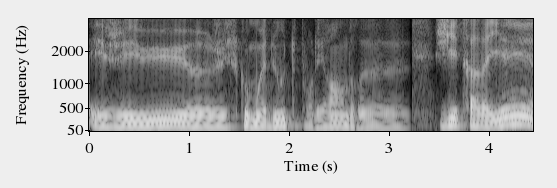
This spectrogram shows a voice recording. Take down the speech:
Et j'ai eu euh, jusqu'au mois d'août pour les rendre. Euh, j'y ai travaillé,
